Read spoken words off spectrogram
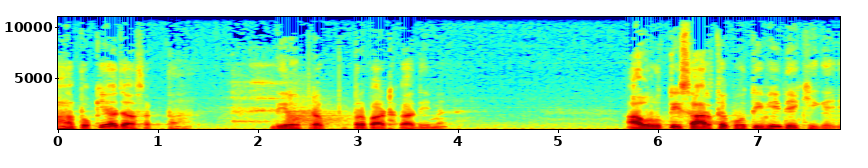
वहाँ तो किया जा सकता है दीर्घ प्रपाठक आदि में। आवृत्ति सार्थक होती हुई देखी गई।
